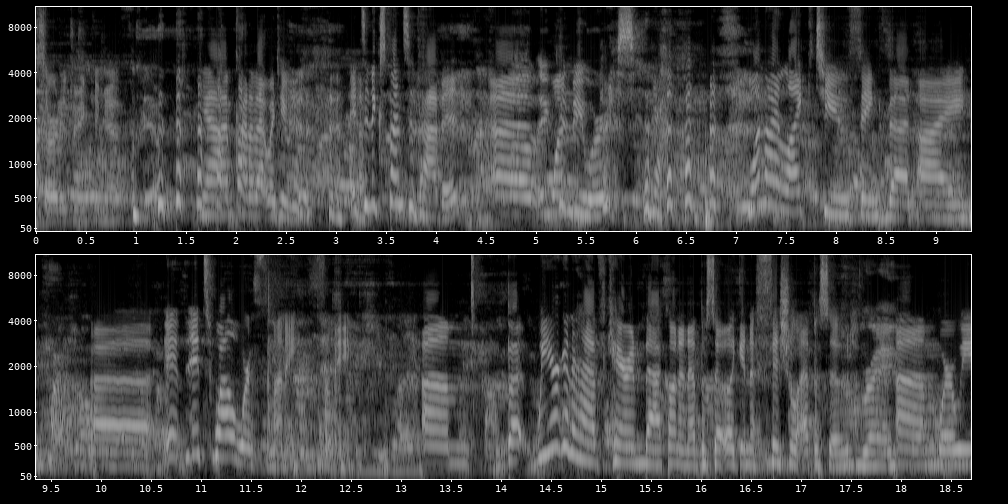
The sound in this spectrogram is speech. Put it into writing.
started drinking it. Yeah, I'm kind of that way too. It's an expensive habit. Uh, it one, could be worse. one I like to think that I, uh, it, it's well worth the money for me. Um, but we are going to have Karen back on an episode, like an official episode, Right. Um, where we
